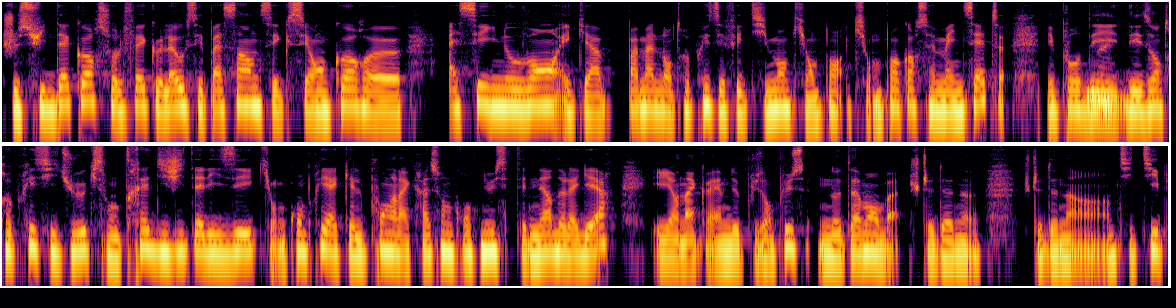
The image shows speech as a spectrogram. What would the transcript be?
Je suis d'accord sur le fait que là où c'est pas simple, c'est que c'est encore euh, assez innovant et qu'il y a pas mal d'entreprises effectivement qui ont pas, qui ont pas encore ce mindset. Mais pour des, des entreprises, si tu veux, qui sont très digitalisées, qui ont compris à quel point la création de contenu c'était le nerf de la guerre, et il y en a quand même de plus en plus, notamment, bah, je te donne, je te donne un, petit tip,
